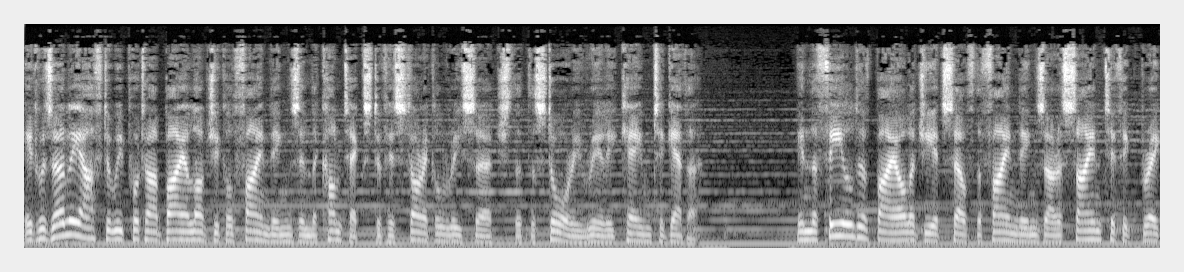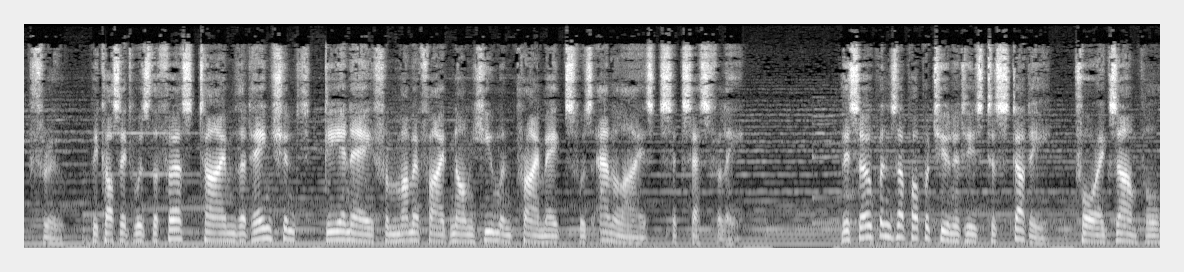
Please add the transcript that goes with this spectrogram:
It was only after we put our biological findings in the context of historical research that the story really came together. In the field of biology itself the findings are a scientific breakthrough, because it was the first time that ancient DNA from mummified non-human primates was analyzed successfully. This opens up opportunities to study, for example,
